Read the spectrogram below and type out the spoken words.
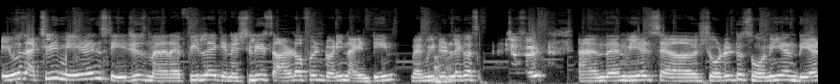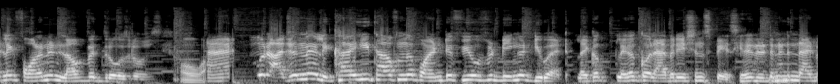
It was actually made in stages, man. I feel like initially started off in 2019 when we uh-huh. did like a sketch of it, and then we had uh, showed it to Sony, and they had like fallen in love with Roz Roz. Oh wow. And वो likha ने लिखा ही था from the of of view of it being a duet like a like a collaboration space he had written it in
